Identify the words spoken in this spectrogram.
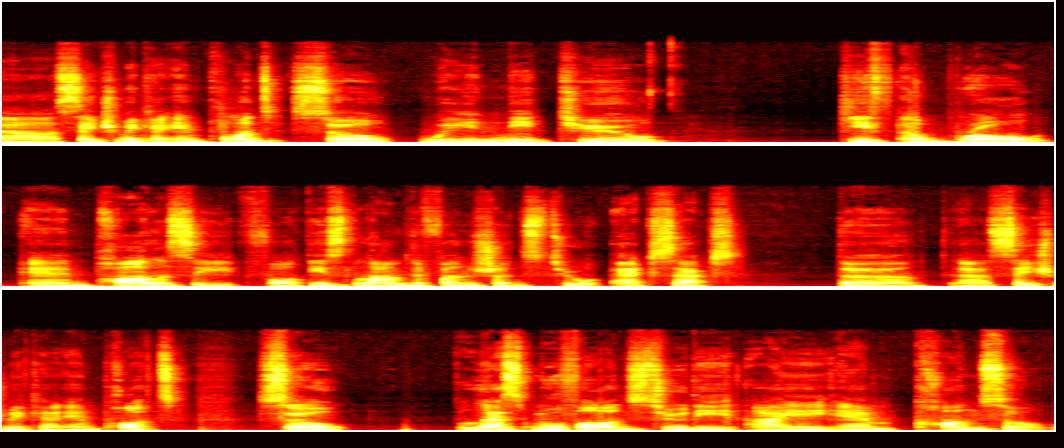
uh, SageMaker endpoint. So we need to give a role and policy for these Lambda functions to access the uh, SageMaker endpoint. So let's move on to the IAM console.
